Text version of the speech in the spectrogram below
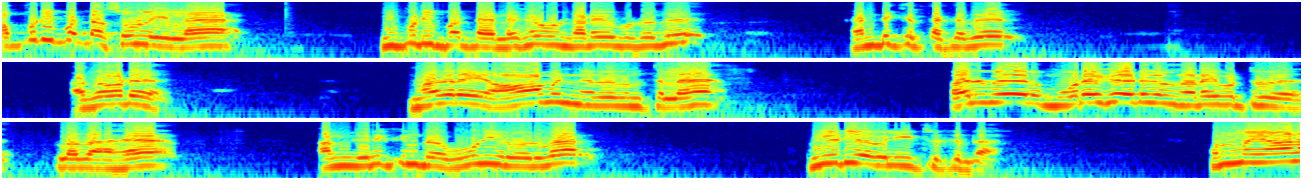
அப்படிப்பட்ட சூழ்நிலையில இப்படிப்பட்ட நிகழ்வு நடைபெறுவது கண்டிக்கத்தக்கது. அதோடு மதுரை ஆமின் நிறுவனத்துல பல்வேறு முறைகேடுகள் நடைபெற்று உள்ளதாக அங்கு இருக்கின்ற ஊழியர் ஒருவர் வீடியோ வெளியிட்டிருக்கின்றார். உண்மையான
